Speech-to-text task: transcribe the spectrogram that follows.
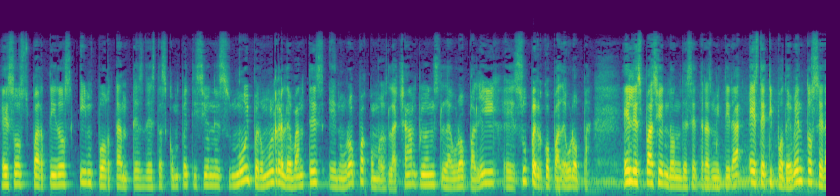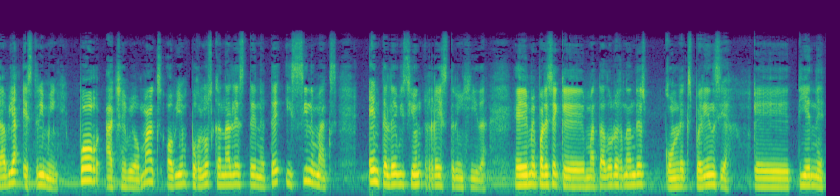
esos partidos importantes de estas competiciones muy pero muy relevantes en Europa como es la Champions, la Europa League, eh, Supercopa de Europa. El espacio en donde se transmitirá este tipo de eventos será vía streaming por HBO Max o bien por los canales TNT y Cinemax en televisión restringida. Eh, me parece que Matador Hernández, con la experiencia que tiene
